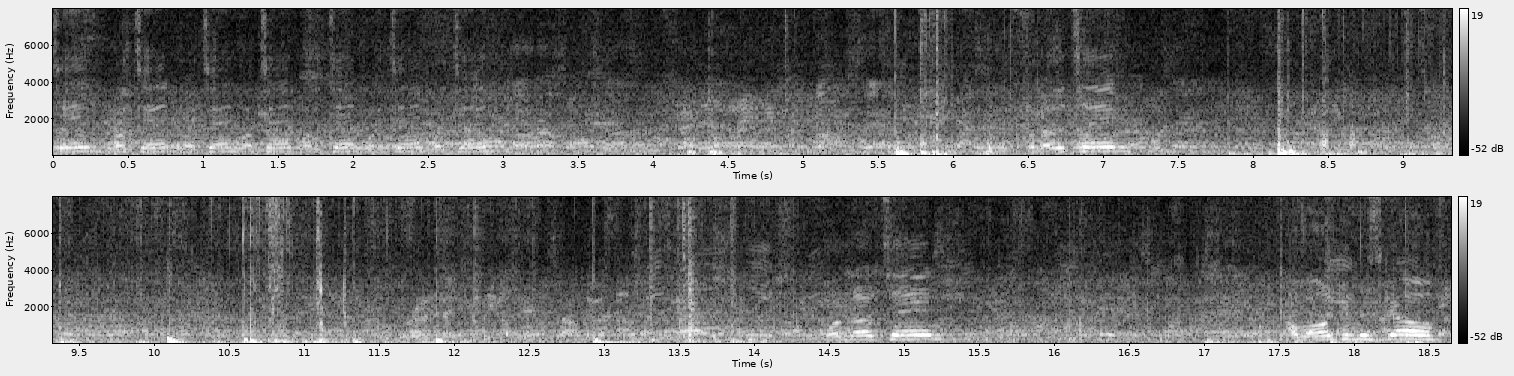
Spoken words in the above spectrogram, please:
ten, one ten, one ten, one ten, one ten, one ten, one ten. Another ten. One another ten. How long can this go?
